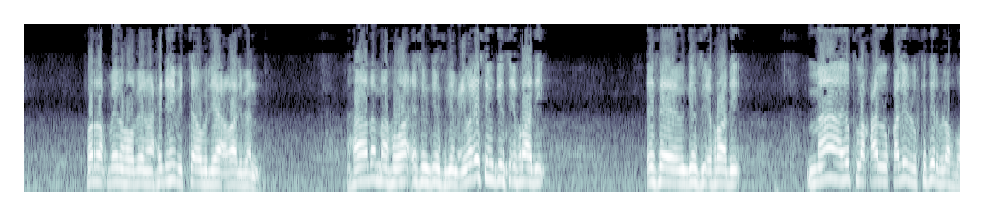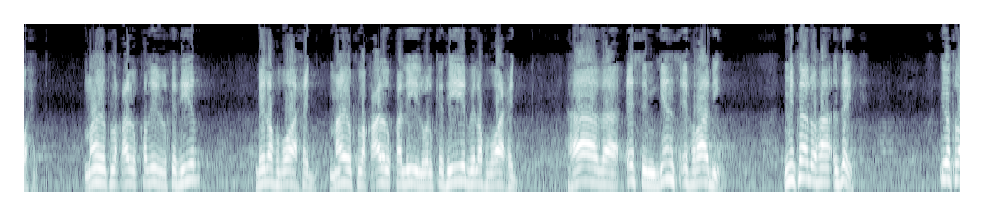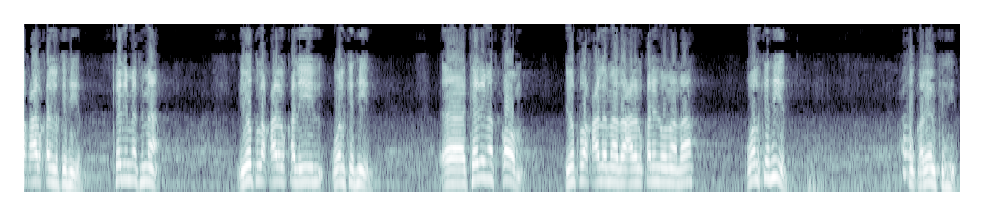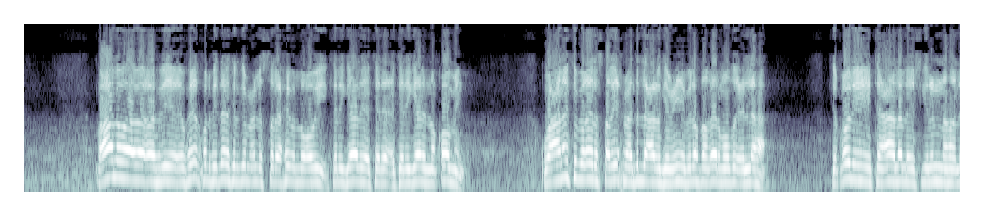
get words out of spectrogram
فرق بينه وبين واحدة بالتاء وبالياء غالبا. هذا ما هو اسم جنس جمعي. واسم جنس إفرادي. اسم جنس إفرادي. ما يطلق على القليل والكثير بلفظ واحد. ما يطلق على القليل والكثير بلفظ واحد. ما يطلق على القليل والكثير بلفظ واحد. هذا اسم جنس إفرادي. مثالها زيت. يطلق على القليل والكثير. كلمة ماء يطلق على القليل والكثير. آه كلمة قوم. يطلق على ماذا؟ على القليل وماذا؟ والكثير. القليل الكثير قال فيدخل في ذلك الجمع الاصطلاحي واللغوي كرجال كرجال وقوم. وعنيت بغير الصريح ما دل على الجمعية بلفظ غير موضوع لها. كقوله تعالى ليشغلنه,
